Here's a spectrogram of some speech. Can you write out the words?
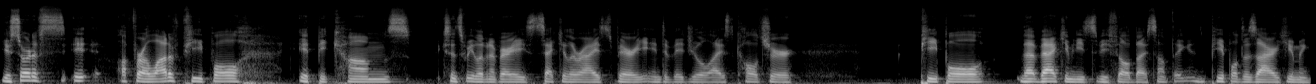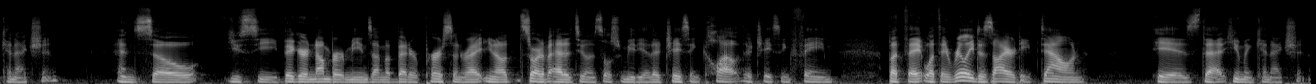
you sort of, it, for a lot of people, it becomes, since we live in a very secularized, very individualized culture, people, that vacuum needs to be filled by something, and people desire human connection. And so you see bigger number means I'm a better person, right? You know, sort of attitude on social media. They're chasing clout, they're chasing fame, but they what they really desire deep down is that human connection.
